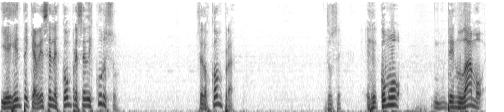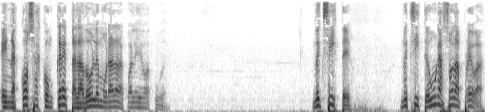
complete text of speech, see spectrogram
y hay gente que a veces les compra ese discurso se los compra. Entonces, es como desnudamos en las cosas concretas la doble moral a la cual ellos acuden. No existe, no existe una sola prueba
